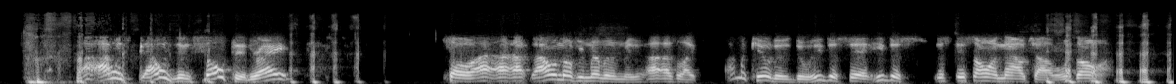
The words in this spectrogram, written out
I, I, was I was insulted, right? So I, I I don't know if you remember me. I, I was like, I'm gonna kill this dude. He just said he just it's, it's on now, Chavo. It's on.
